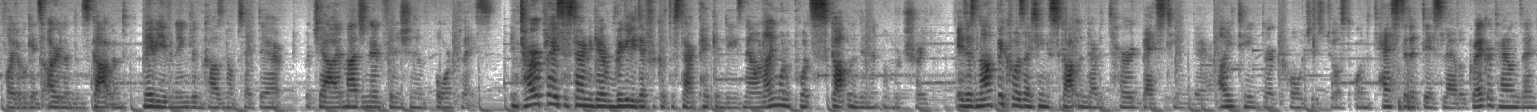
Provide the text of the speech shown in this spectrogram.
a fight up against Ireland and Scotland. Maybe even England cause an upset there. But yeah, I imagine them finishing in fourth place. In third place, it's starting to get really difficult to start picking these now, and I'm going to put Scotland in at number three. It is not because I think Scotland are the third best team there. I think their coach is just untested at this level. Gregor Townsend,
